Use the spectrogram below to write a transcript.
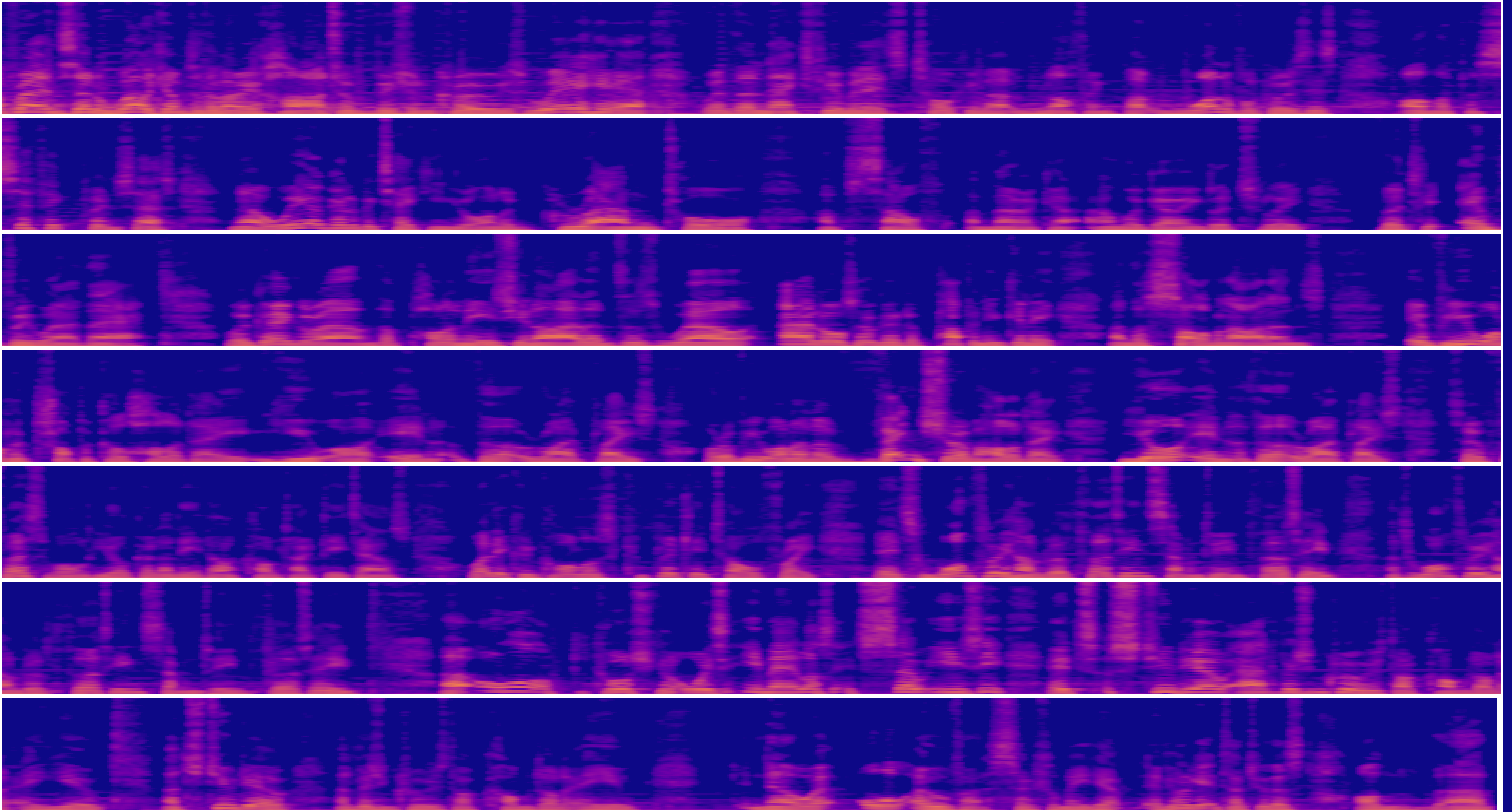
my friends, and welcome to the very heart of Vision Cruise. We're here with the next few minutes talking about nothing but wonderful cruises on the Pacific Princess. Now, we are going to be taking you on a grand tour of South America, and we're going literally virtually everywhere there. We're going around the Polynesian Islands as well, and also going to Papua New Guinea and the Solomon Islands. If you want a tropical holiday, you are in the right place. Or if you want an adventure of a holiday, you're in the right place. So first of all, you're going to need our contact details. Well, you can call us completely toll free. It's 1300 13 17 13. That's 1300 13 17 13. Uh, or, of course, you can always email us. It's so easy. It's studio at visioncruise.com.au. That's studio at visioncruise.com.au. Now we're all over social media. If you want to get in touch with us on uh,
